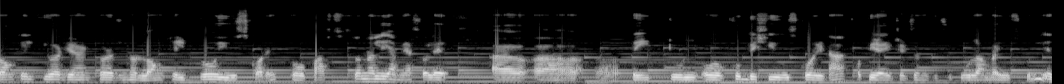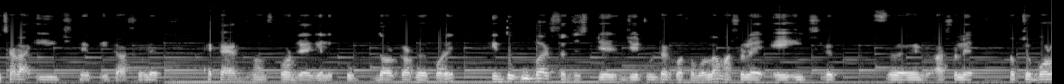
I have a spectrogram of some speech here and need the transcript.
লং টেল কিওয়ার্ড জেনারেট করার জন্য লং টেল প্রো ইউজ করে। তো পার্সোনালি আমি আসলে এই টুল ও খুব বেশি ইউজ করি না। কপিরাইটের জন্য কিছু টুল আমরা ইউজ করি। এছাড়া এই এটা আসলে একটা অ্যাডভান্স পর্যায়ে গেলে খুব দরকার হয়ে পড়ে। কিন্তু উবার সাজেস্ট যে যে টুলটার কথা বললাম, আসলে এই আসলে সবচেয়ে বড়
